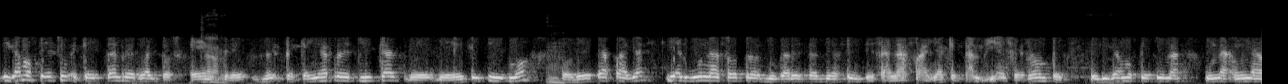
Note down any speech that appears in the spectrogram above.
digamos que eso que están revueltos entre pequeñas réplicas de, ese sismo o de esa falla y algunos otros lugares adyacentes a la falla que también se rompen. Y digamos que es una una una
